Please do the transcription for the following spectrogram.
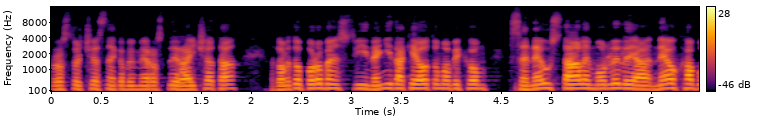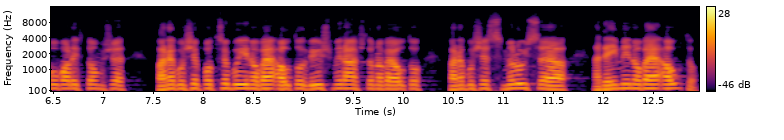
rostl česnek, aby mi rostly rajčata. A tohleto podobenství není také o tom, abychom se neustále modlili a neochabovali v tom, že pane Bože, potřebuji nové auto, kdy už mi dáš to nové auto, pane Bože, smiluj se a, a dej mi nové auto.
